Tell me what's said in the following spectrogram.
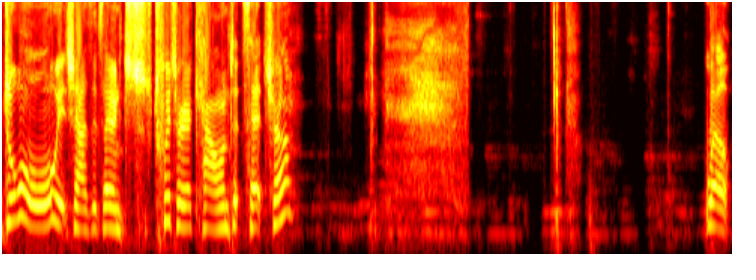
door which has its own twitter account etc well,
